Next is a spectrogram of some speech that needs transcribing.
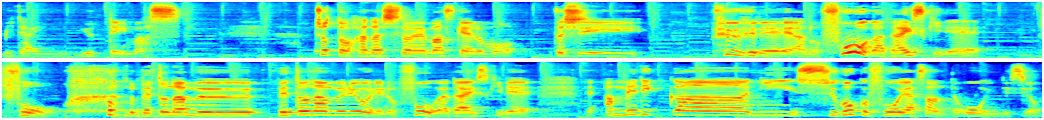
みたいに言っています。ちょっとお話し添えますけれども私夫婦であのフォーが大好きでフォー。ベトナムベトナム料理のフォーが大好きででアメリカにすごくフォー屋さんって多いんですよ。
